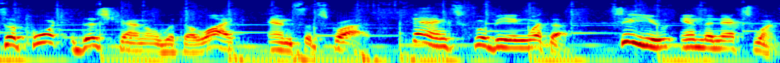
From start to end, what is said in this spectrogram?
Support this channel with a like and subscribe. Thanks for being with us. See you in the next one.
